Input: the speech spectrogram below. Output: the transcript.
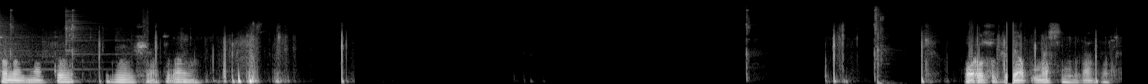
Sonun yaptı. Bu iş yaptı da mı? Horosu yapmasın birader.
